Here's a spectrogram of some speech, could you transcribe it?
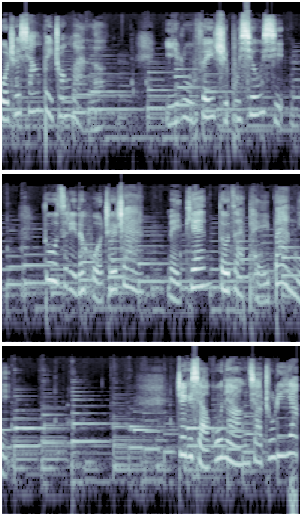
火车厢被装满了。一路飞驰不休息，肚子里的火车站每天都在陪伴你。这个小姑娘叫茱莉亚，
